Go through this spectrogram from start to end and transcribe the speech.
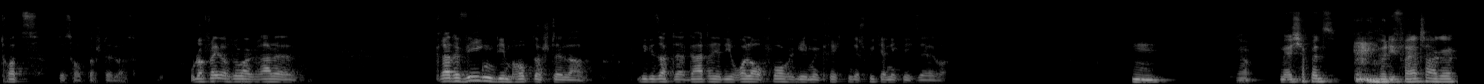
trotz des Hauptdarstellers. Oder vielleicht auch sogar gerade gerade wegen dem Hauptdarsteller. Wie gesagt, da, da, hat er ja die Rolle auch vorgegeben gekriegt und der spielt ja nicht sich selber. Hm. Ja. Ja, ich habe jetzt über die Feiertage,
